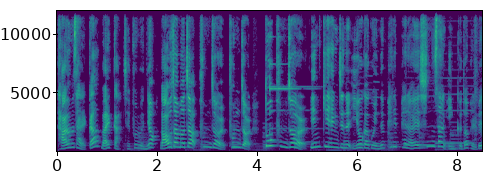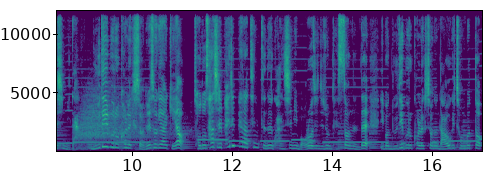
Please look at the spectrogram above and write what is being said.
다음 살까 말까 제품은요 나오자마자 품절 품절 또 품절. 인기 행진을 이어가고 있는 페리페라의 신상 ink the velvet입니다. 누디브루 컬렉션을 소개할게요. 저도 사실 페리페라 틴트는 관심이 멀어진 지 좀 됐었는데 이번 누디브루 컬렉션은 나오기 전부터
